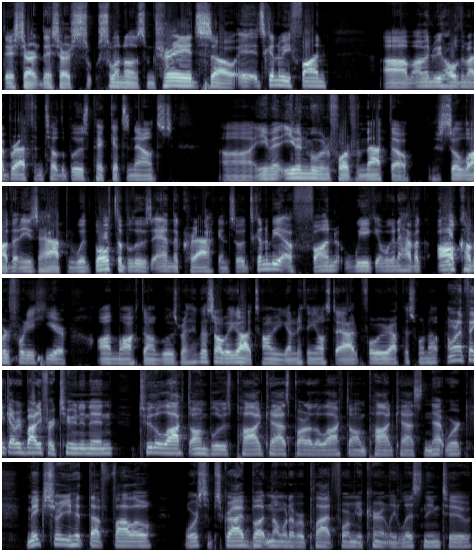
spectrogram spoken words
they start they start swindling some trades. So it's going to be fun. Um, I'm going to be holding my breath until the Blues pick gets announced. Uh, even even moving forward from that, though, there's still a lot that needs to happen with both the Blues and the Kraken. So it's going to be a fun week, and we're going to have it all covered for you here on Locked On Blues. But I think that's all we got. Tommy, you got anything else to add before we wrap this one up? I want to thank everybody for tuning in to the Locked On Blues podcast, part of the Locked On Podcast Network. Make sure you hit that follow or subscribe button on whatever platform you're currently listening to.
